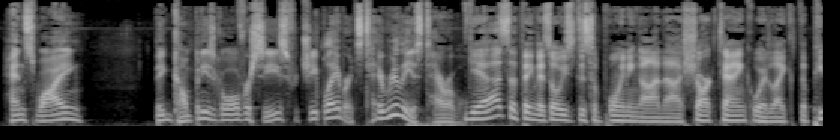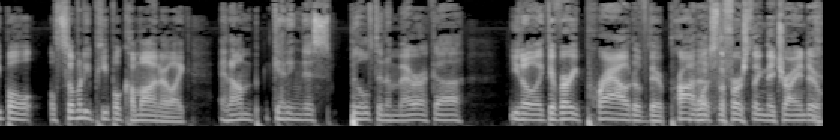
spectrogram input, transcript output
Hence why big companies go overseas for cheap labor. It's it really is terrible. Yeah, that's the thing that's always disappointing on uh, Shark Tank, where like the people, so many people come on are like, and I'm getting this built in America. You know, like they're very proud of their And product. what's the first thing they try and do?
